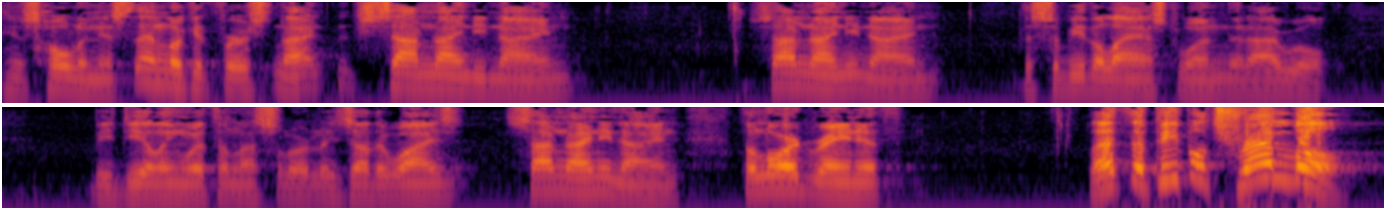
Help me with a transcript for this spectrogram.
his holiness. Then look at verse nine, Psalm 99. Psalm 99. This will be the last one that I will be dealing with unless the Lord leads otherwise. Psalm 99. The Lord reigneth. Let the people tremble.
